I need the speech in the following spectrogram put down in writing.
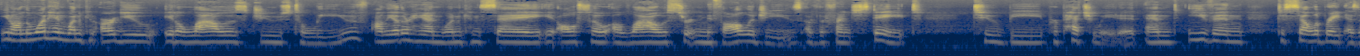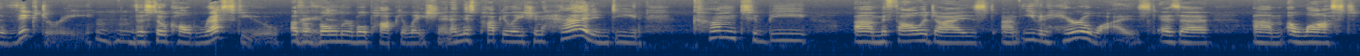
You know, on the one hand, one can argue it allows Jews to leave. On the other hand, one can say it also allows certain mythologies of the French state to be perpetuated and even to celebrate as a victory the so called rescue of a vulnerable population. And this population had indeed come to be um, mythologized, um, even heroized as a, um, a lost,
